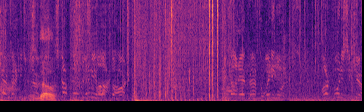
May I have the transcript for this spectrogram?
care package observed. go. Stop there. Enemy holds the hard point. Recon aircraft awaiting orders. Hard point is secure.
